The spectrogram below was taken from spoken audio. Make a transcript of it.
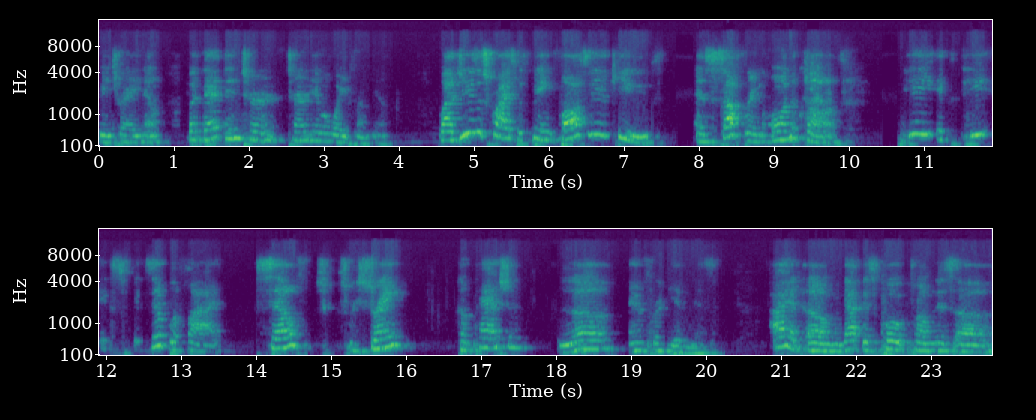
betray him, but that didn't turn, turn him away from him. While Jesus Christ was being falsely accused and suffering on the cross, he, he exemplified self restraint, compassion, love, and forgiveness. I had um, got this quote from this uh,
